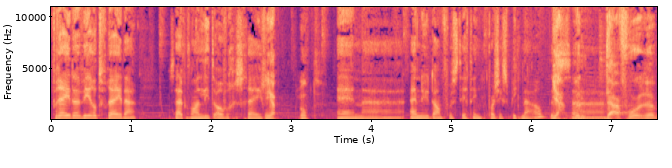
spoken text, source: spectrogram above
vrede, wereldvrede. Dus daar heb ik wel een lied over geschreven. Ja, klopt. En, en nu dan voor stichting Project Speak Now. Dus, ja, daarvoor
